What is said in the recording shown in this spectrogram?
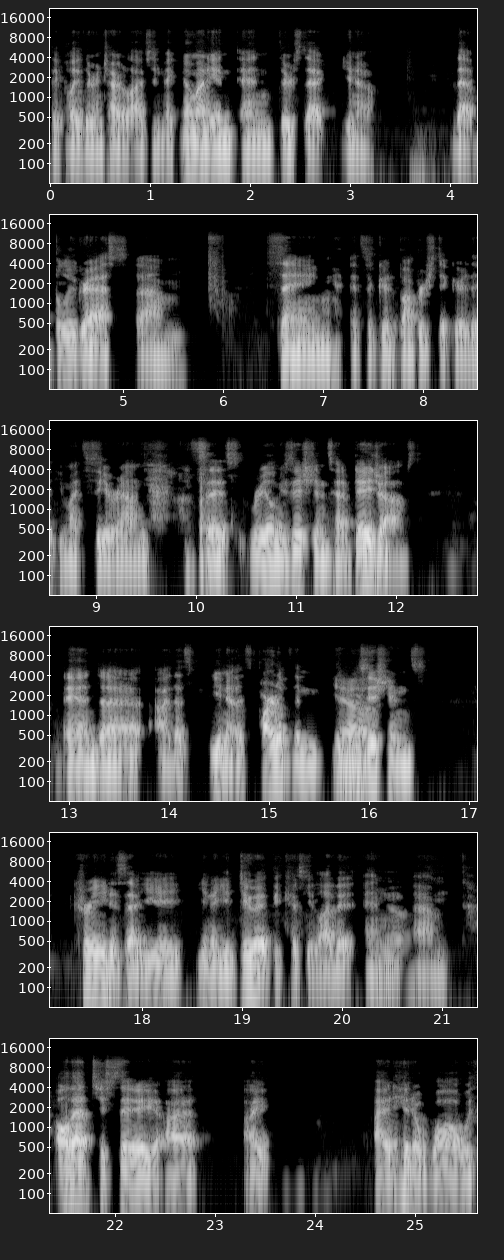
they play their entire lives and make no money, and and there's that you know that bluegrass um, saying. It's a good bumper sticker that you might see around. It says, "Real musicians have day jobs." And uh, uh, that's you know it's part of the, the Yeah. musicians creed is that you you know you do it because you love it and um, all that to say I I I had hit a wall with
